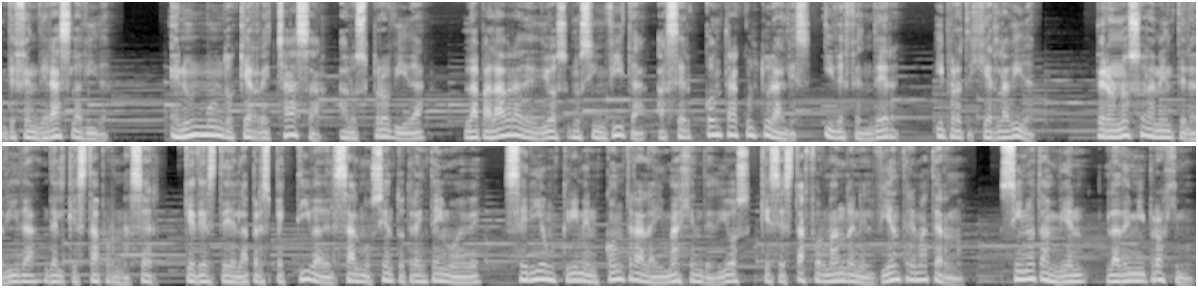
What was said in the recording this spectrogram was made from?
Defenderás la vida. En un mundo que rechaza a los pro vida, la palabra de Dios nos invita a ser contraculturales y defender y proteger la vida. Pero no solamente la vida del que está por nacer, que desde la perspectiva del Salmo 139 sería un crimen contra la imagen de Dios que se está formando en el vientre materno, sino también la de mi prójimo,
